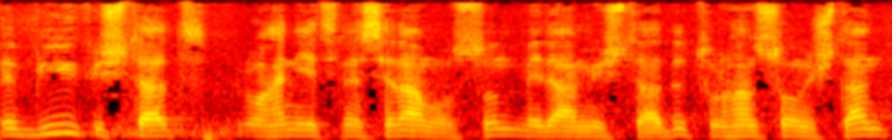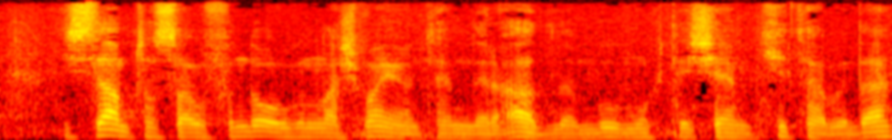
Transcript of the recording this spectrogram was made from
Ve büyük üstad, ruhaniyetine selam olsun, Melami Üstadı Turhan Sonuç'tan İslam tasavvufunda olgunlaşma yöntemleri adlı bu muhteşem kitabı da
